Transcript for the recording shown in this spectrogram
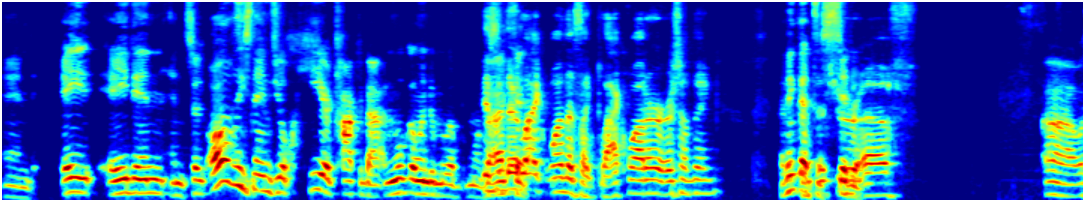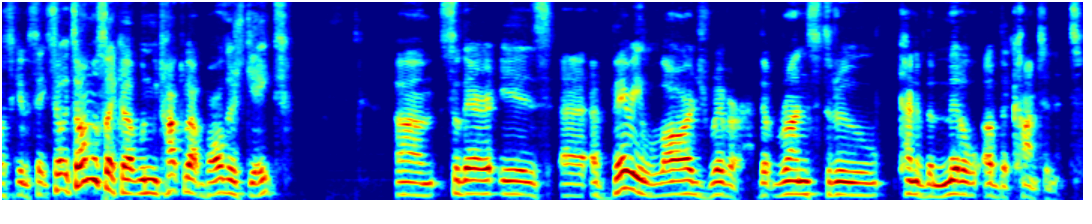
and Aden. And so all of these names you'll hear talked about, and we'll go into them a little bit more. Isn't there like one that's like Blackwater or something? I think that's a city. Of... Uh, what's it going to say? So it's almost like a, uh, when we talked about Baldur's Gate. Um, so there is a, a very large river that runs through kind of the middle of the continent.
